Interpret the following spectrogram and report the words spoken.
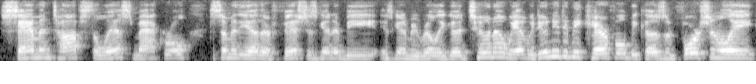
Salmon tops the list, mackerel. Some of the other fish is going to be is going to be really good. Tuna, we have, we do need to be careful because unfortunately,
